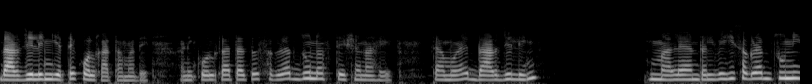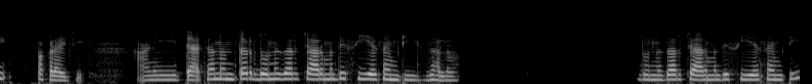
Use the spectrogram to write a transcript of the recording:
दार्जिलिंग येते कोलकातामध्ये आणि कोलकाताचं सगळ्यात जुनं स्टेशन आहे. त्यामुळे दार्जिलिंग हिमालयन रेल्वे ही सगळ्यात जुनी पकडायची. आणि त्याच्यानंतर दोन हजार चारमध्ये सी एस एम टी झालं. दोन हजार चारमध्ये सी एस एम टी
